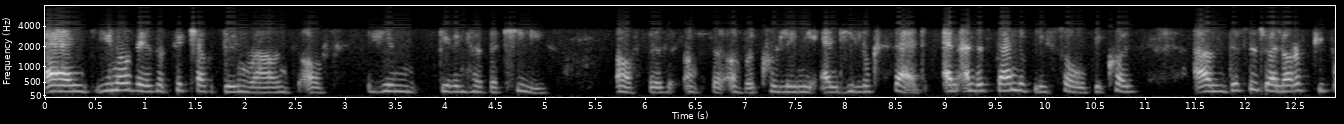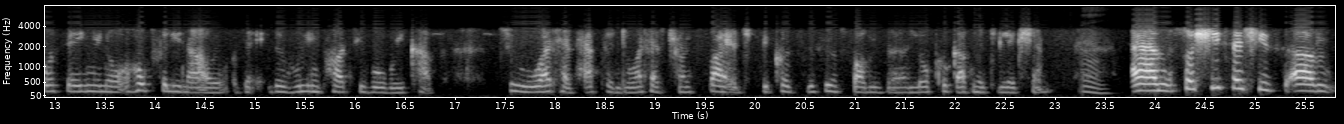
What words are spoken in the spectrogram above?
And, you know, there's a picture doing rounds of him giving her the keys of the of the of the Kulini, and he looks sad, and understandably so, because um, this is where a lot of people are saying, you know, hopefully now the, the ruling party will wake up to what has happened, what has transpired, because this is from the local government election. Mm. Um, so she says she's um,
